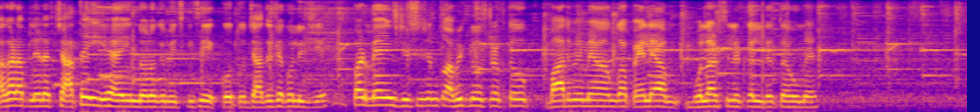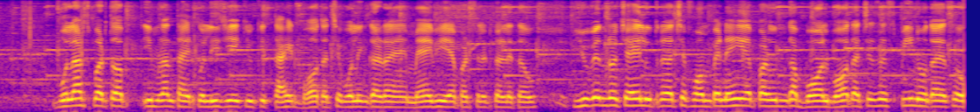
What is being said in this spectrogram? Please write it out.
अगर आप लेना चाहते ही हैं इन दोनों के बीच किसी एक को तो जादेजा को लीजिए। पर मैं इस डिसीज़न को अभी क्लोज रखता हूँ। बाद में मैं आऊँगा, पहले आप बोलर सिलेक्ट कर लेता हूँ मैं। बॉलर्स पर तो आप इमरान ताहिर को लीजिए, क्योंकि ताहिर बहुत अच्छे बॉलिंग कर रहे हैं। मैं भी यहाँ पर सेलेक्ट कर लेता हूँ। युवेंद्र चहल उतने अच्छे फॉर्म पे नहीं है, पर उनका बॉल बहुत अच्छे से स्पिन होता है सो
